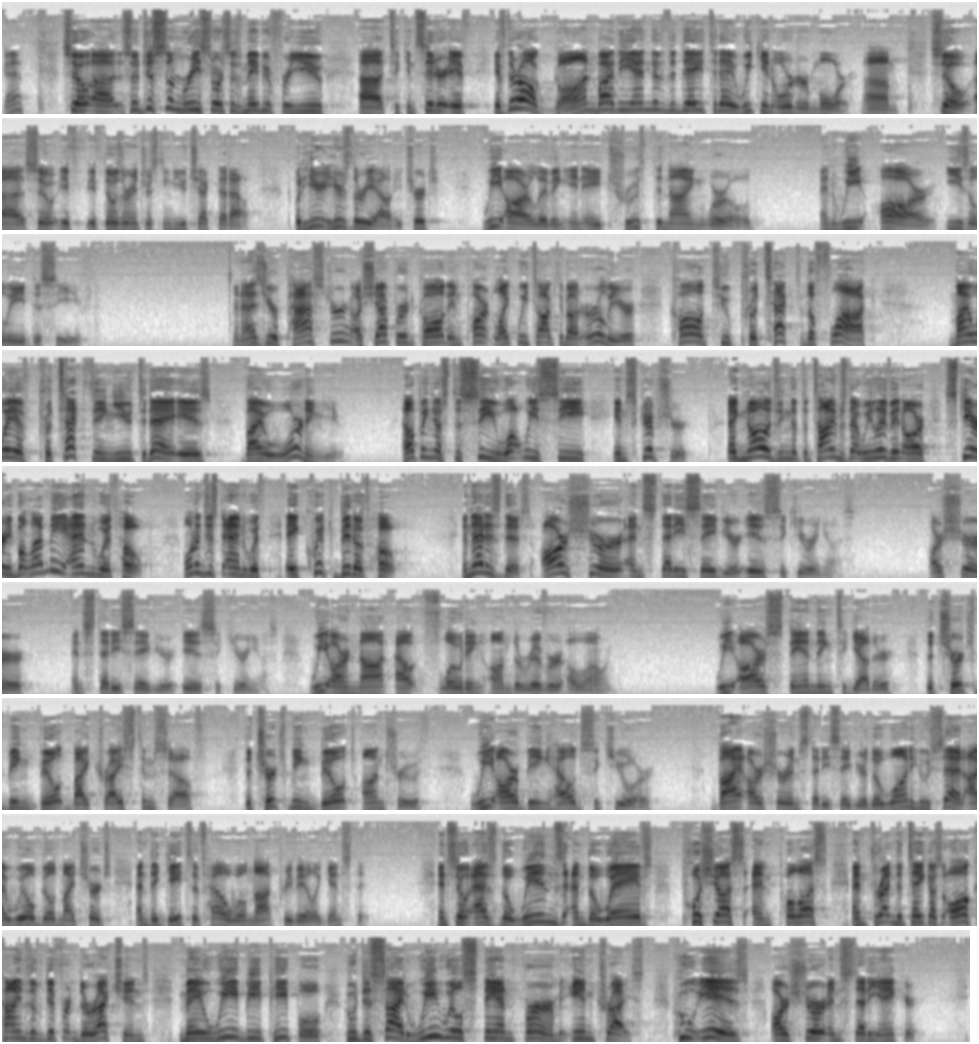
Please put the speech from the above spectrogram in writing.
Okay? So, uh, so just some resources maybe for you uh, to consider. If, if they're all gone by the end of the day today, we can order more. Um, so, uh, so if, if those are interesting to you, check that out. But here, here's the reality, church we are living in a truth denying world, and we are easily deceived. And as your pastor, a shepherd called in part, like we talked about earlier, called to protect the flock, my way of protecting you today is by warning you, helping us to see what we see in Scripture, acknowledging that the times that we live in are scary. But let me end with hope. I want to just end with a quick bit of hope. And that is this our sure and steady Savior is securing us. Our sure and steady Savior is securing us. We are not out floating on the river alone. We are standing together, the church being built by Christ Himself, the church being built on truth. We are being held secure by our sure and steady Savior, the one who said, I will build my church, and the gates of hell will not prevail against it. And so, as the winds and the waves push us and pull us and threaten to take us all kinds of different directions, may we be people who decide we will stand firm in Christ, who is our sure and steady anchor.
